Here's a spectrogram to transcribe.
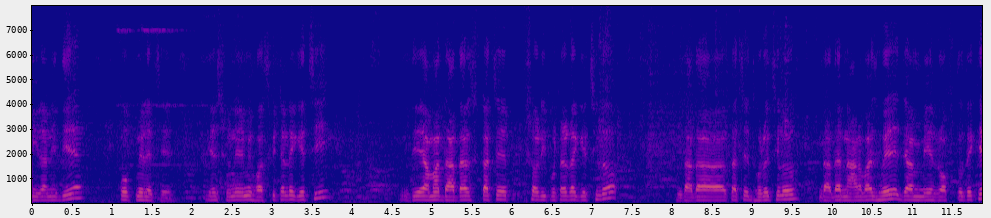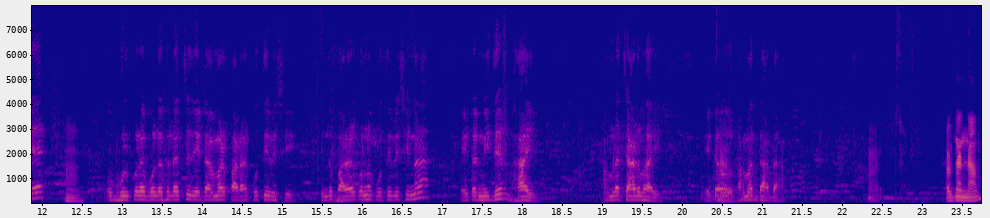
নিরানি দিয়ে কোপ মেরেছে। দিয়ে শুনে আমি হসপিটালে গেছি, দিয়ে আমার দাদার কাছে সব রিপোর্টাররা গেছিল, দাদার কাছে ধরেছিল, দাদা নার্ভাস হয়ে যা মেয়ের রক্ত দেখে ও ভুল করে বলে ফেলেছে যে এটা আমার পাড়ার প্রতিবেশী। কিন্তু পাড়ার কোনো প্রতিবেশী না এটা নিজের ভাই। আমরা চার ভাই। এটা আমার দাদা। আচ্ছা। আপনার নাম?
